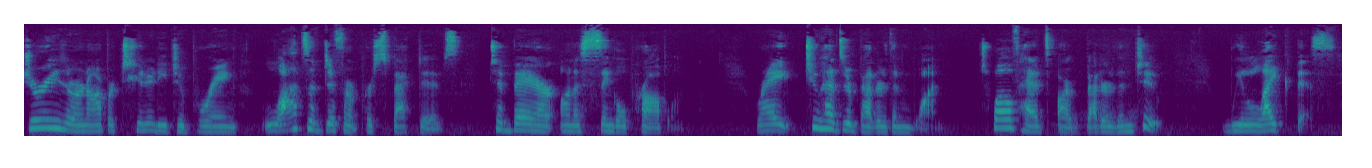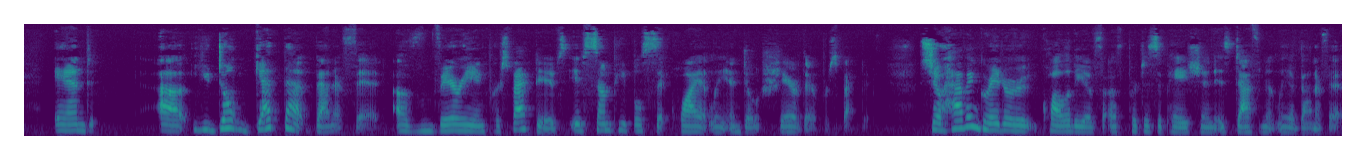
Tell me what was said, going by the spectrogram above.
juries are an opportunity to bring lots of different perspectives to bear on a single problem, right? Two heads are better than one, 12 heads are better than two. We like this. And uh, you don't get that benefit of varying perspectives if some people sit quietly and don't share their perspective. So having greater quality of, of participation is definitely a benefit.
